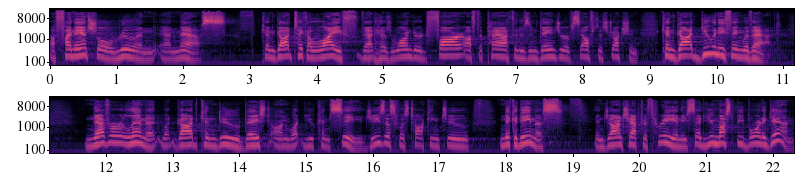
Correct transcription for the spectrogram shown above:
a financial ruin and mess? Can God take a life that has wandered far off the path and is in danger of self destruction? Can God do anything with that? Never limit what God can do based on what you can see. Jesus was talking to Nicodemus in John chapter 3, and he said, You must be born again.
